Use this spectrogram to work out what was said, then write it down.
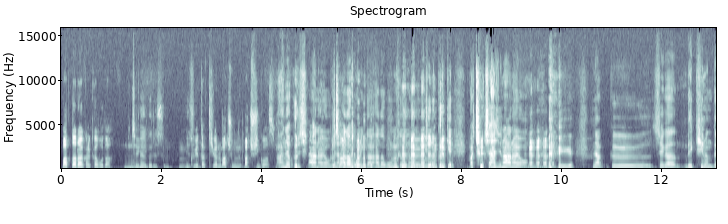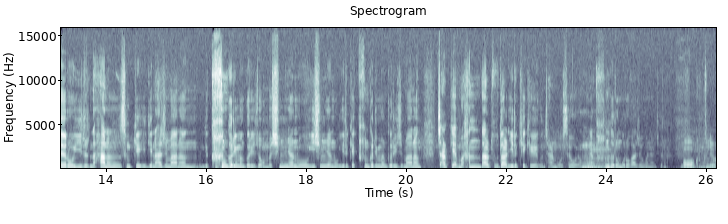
맞따라 갈까보다. 책이. 네, 그렇습니다. 음, 그게 딱 기간을 맞춘 맞추신 것 같습니다. 아니요 그렇지는 않아요. 그냥 하다 않아요? 보니까 하다 보니까 그런 저는 그렇게 막 철저하지는 않아요. 이게 그냥 그 제가 내키는 대로 일을 하는 성격이기는 하지만은 이게 큰 그림은 그리죠. 뭐 10년 후, 20년 후 이렇게 큰 그림은 그리지만은 짧게 뭐 한 달, 두 달 이렇게 계획은 잘 못 세워요. 그냥 큰 흐름으로 가죠, 그냥 저는. 어 그렇군요.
